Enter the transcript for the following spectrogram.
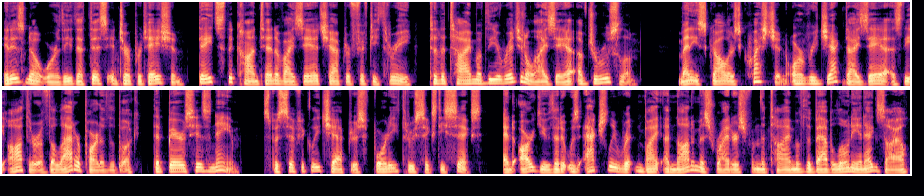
it is noteworthy that this interpretation dates the content of Isaiah chapter 53 to the time of the original Isaiah of Jerusalem. Many scholars question or reject Isaiah as the author of the latter part of the book that bears his name, specifically chapters 40 through 66, and argue that it was actually written by anonymous writers from the time of the Babylonian exile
